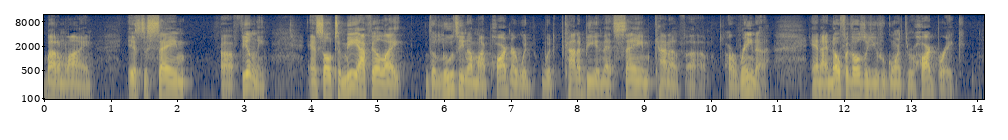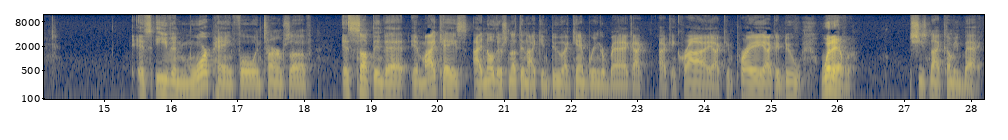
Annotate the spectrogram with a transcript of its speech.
bottom line, is the same uh, feeling. And so to me, I feel like the losing of my partner would would kind of be in that same kind of uh, arena. And I know for those of you who are going through heartbreak, it's even more painful in terms of it's something that in my case i know there's nothing i can do. I can't bring her back. I, I can cry. I can pray. I can do whatever. She's not coming back.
